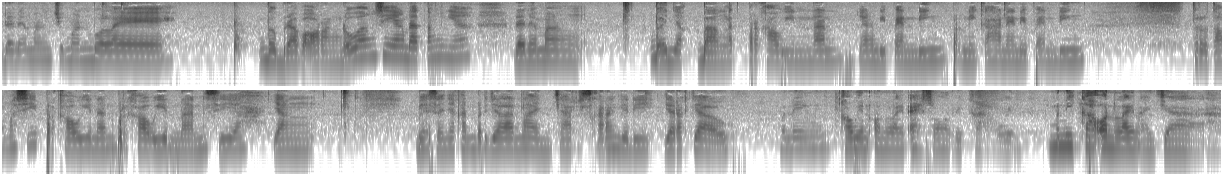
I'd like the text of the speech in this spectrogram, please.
Dan emang cuman boleh beberapa orang doang sih yang datangnya. Dan emang banyak banget perkawinan yang dipending pernikahan yang dipending. Terutama sih perkawinan perkawinan sih ya yang biasanya kan berjalan lancar. Sekarang jadi jarak jauh. Mending kawin online. Eh sorry kawin. Menikah online aja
